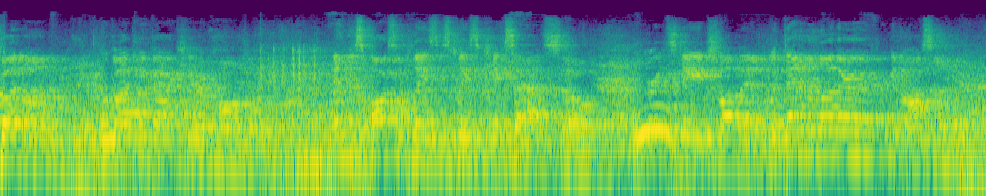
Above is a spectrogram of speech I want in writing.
But um, we're glad to be back here at home. in this awesome place, this place kicks ass, so great stage, love it. With Denim and Leather, freaking awesome.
